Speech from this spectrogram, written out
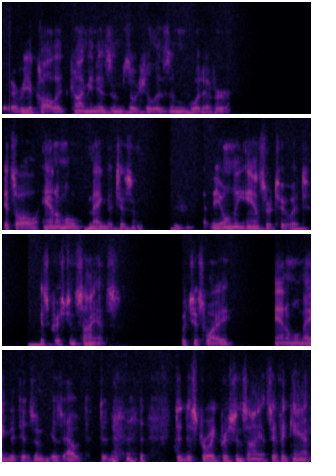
whatever you call it, communism, socialism, whatever, it's all animal magnetism. Mm-hmm. And the only answer to it is Christian science, which is why animal magnetism is out to, to destroy Christian science if it can.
